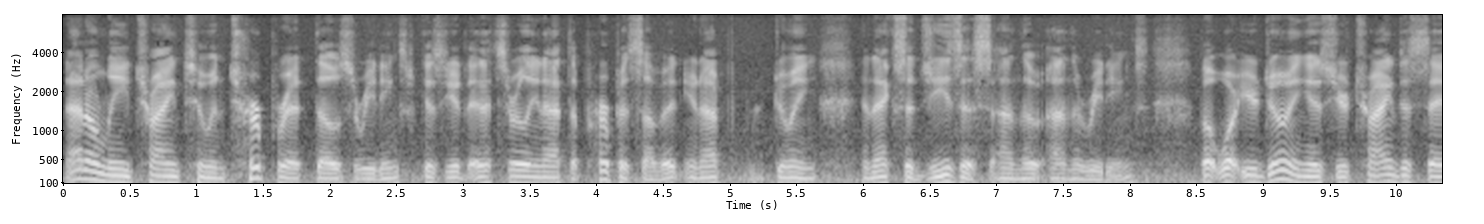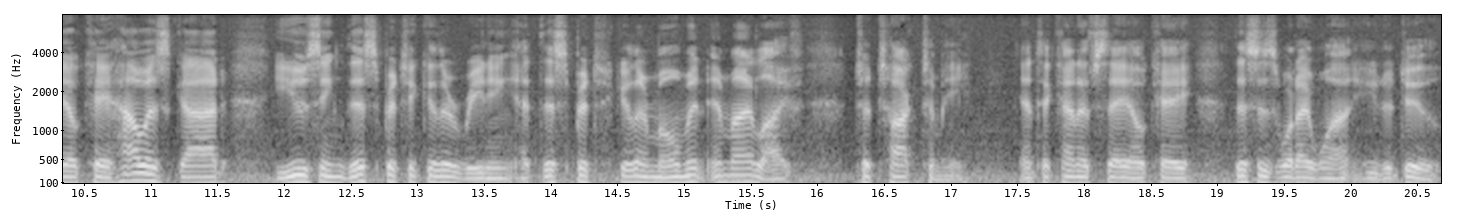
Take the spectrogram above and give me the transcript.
not only trying to interpret those readings because that's really not the purpose of it. You're not doing an exegesis on the on the readings. But what you're doing is you're trying to say okay how is god using this particular reading at this particular moment in my life to talk to me and to kind of say okay this is what i want you to do?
